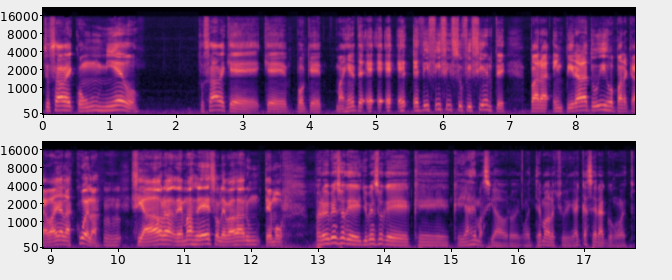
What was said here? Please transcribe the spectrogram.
tú sabes, con un miedo. Tú sabes que, que porque imagínate, es, es difícil suficiente para inspirar a tu hijo para que vaya a la escuela. Si ahora además de eso le va a dar un temor. Pero yo pienso que yo pienso que, que, que ya es demasiado, bro, con el tema de los shootings. Hay que hacer algo con esto.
